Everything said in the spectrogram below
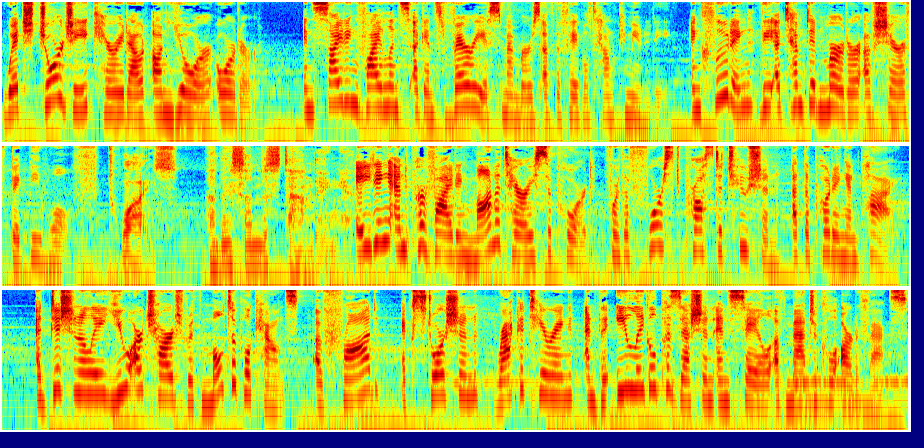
which Georgie carried out on your order, inciting violence against various members of the Fabletown community, including the attempted murder of Sheriff Bigby Wolf, Twice. A misunderstanding. aiding and providing monetary support for the forced prostitution at the Pudding and Pie. Additionally, you are charged with multiple counts of fraud, extortion, racketeering, and the illegal possession and sale of magical artifacts.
